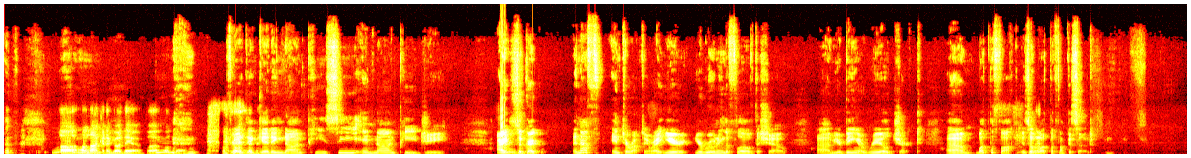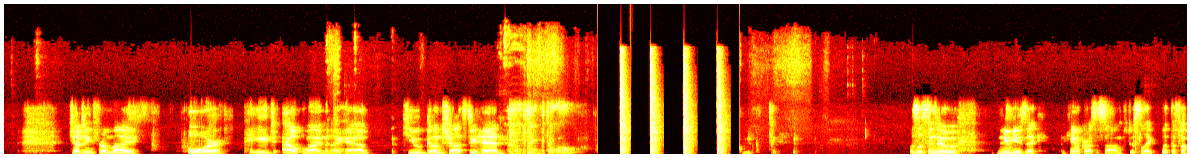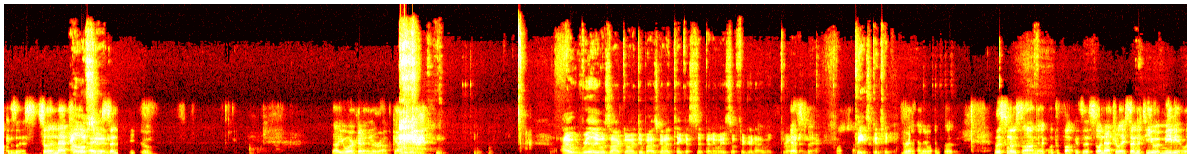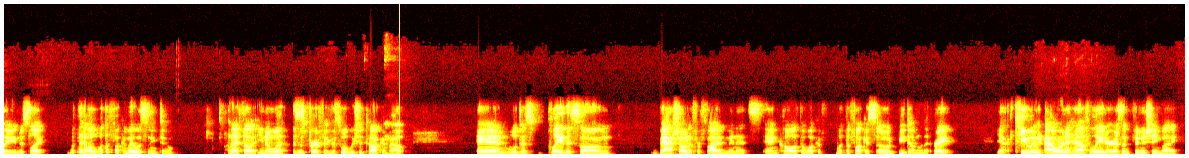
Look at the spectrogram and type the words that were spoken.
Uh, I'm not gonna go there, but okay. Brandon getting non PC and non PG. All right, so Greg, enough interrupting. Right, you're you're ruining the flow of the show. Um, you're being a real jerk. Um, what the fuck is a what the fuck episode? Judging from my four-page outline that I have, cue gunshots to head. I was listening to new music. I came across a song, just like, what the fuck is this? So then naturally, I just You. Thought you weren't going to interrupt, guys. I really was not going to, but I was going to take a sip anyway, so figured I would throw Yes, it in there. Please continue. bring anyone into it. Listen to a song, like, what the fuck is this? So naturally, I send it to you immediately and just like, what the hell? What the fuck am I listening to? And I thought, you know what? This is perfect. This is what we should talk about. and we'll just play the song, bash on it for five minutes, and call it the what, what the fuck episode. Be done with it, right? Yeah. Cue an hour and a half later as I'm finishing my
